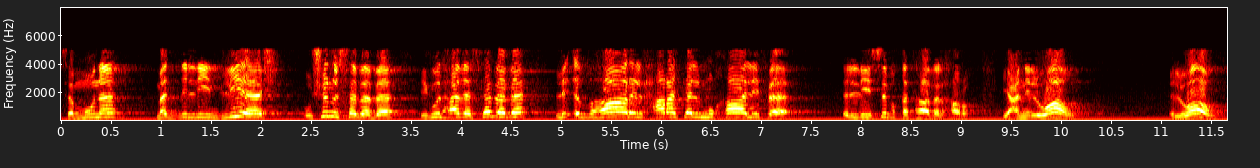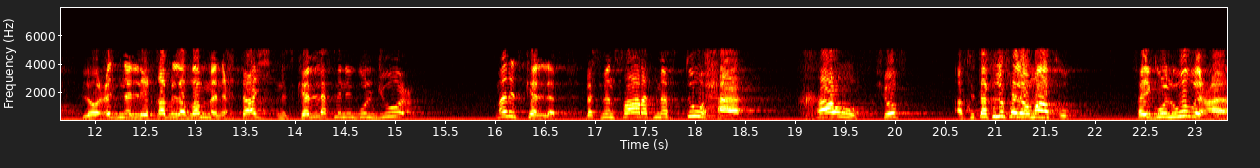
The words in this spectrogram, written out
يسمونه مد اللين ليش؟ وشنو سببه؟ يقول هذا سببه لإظهار الحركة المخالفة اللي سبقت هذا الحرف. يعني الواو الواو لو عندنا اللي قبل ضمة نحتاج نتكلف من نقول جوع؟ ما نتكلف. بس من صارت مفتوحة خوف. شوف أكو تكلفة لو ماكو. فيقول وضع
